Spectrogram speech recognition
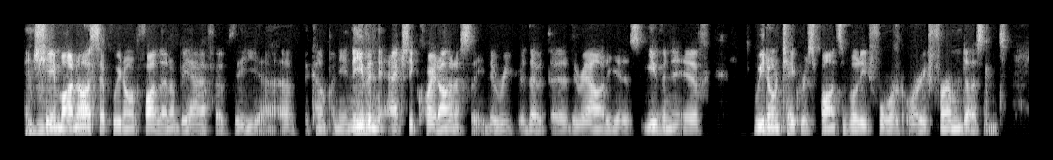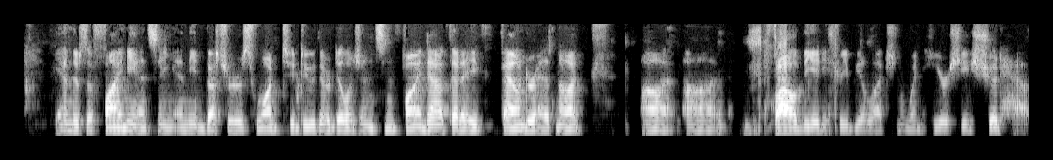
And mm-hmm. shame on us if we don't file it on behalf of the uh, of the company. And even actually quite honestly the, re- the, the the reality is even if we don't take responsibility for it or a firm doesn't and there's a financing and the investors want to do their diligence and find out that a founder has not uh, uh, filed the 83b election when he or she should have.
